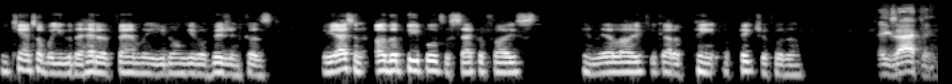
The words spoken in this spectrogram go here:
you can't talk about you're the head of the family, you don't give a vision because if you're asking other people to sacrifice in their life, you gotta paint a picture for them. Exactly.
